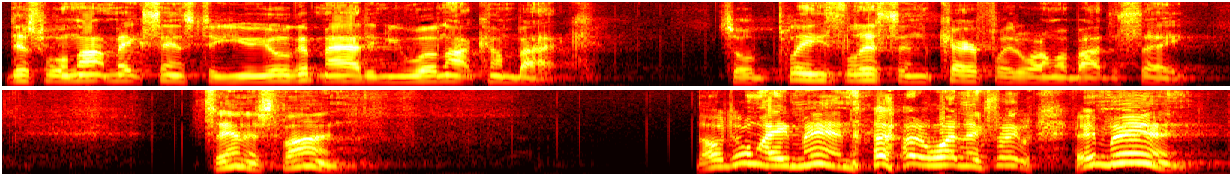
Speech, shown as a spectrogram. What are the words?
this will not make sense to you. You'll get mad and you will not come back. So please listen carefully to what I'm about to say. Sin is fun. No, don't amen. I wasn't expecting. Amen.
